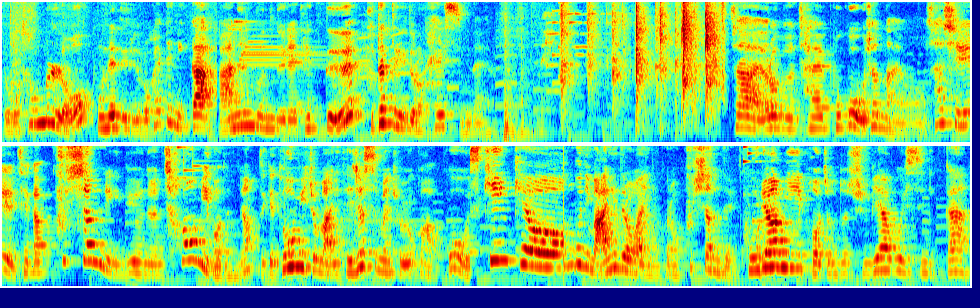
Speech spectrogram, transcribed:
요거 선물로 보내드리도록 할 테니까 많은 분들의 댓글 부탁드리도록 하겠습니다. 자, 여러분 잘 보고 오셨나요? 사실 제가 쿠션 리뷰는 처음이거든요. 되게 도움이 좀 많이 되셨으면 좋을 것 같고 스킨케어 성분이 많이 들어가 있는 그런 쿠션들 고렴이 버전도 준비하고 있으니까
